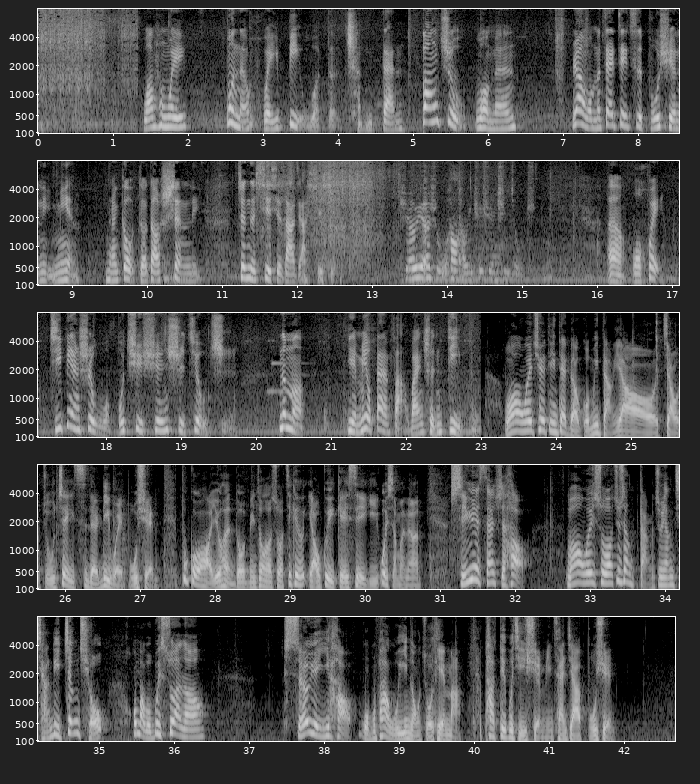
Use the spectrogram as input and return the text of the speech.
王宏威不能回避我的承担，帮助我们，让我们在这次补选里面能够得到胜利。真的谢谢大家，谢谢。十二月二十五号还会去宣誓就职吗？嗯，我会。即便是我不去宣誓就职，那么也没有办法完成递补。王宏威确定代表国民党要角逐这一次的立委补选。不过哈，有很多民众都说这个姚贵给谢仪，为什么呢？十一月三十号，王宏威说，就像党中央强力征求，我马不会算哦。十二月一号，我不怕吴怡农，昨天嘛，怕对不起选民参加补选。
